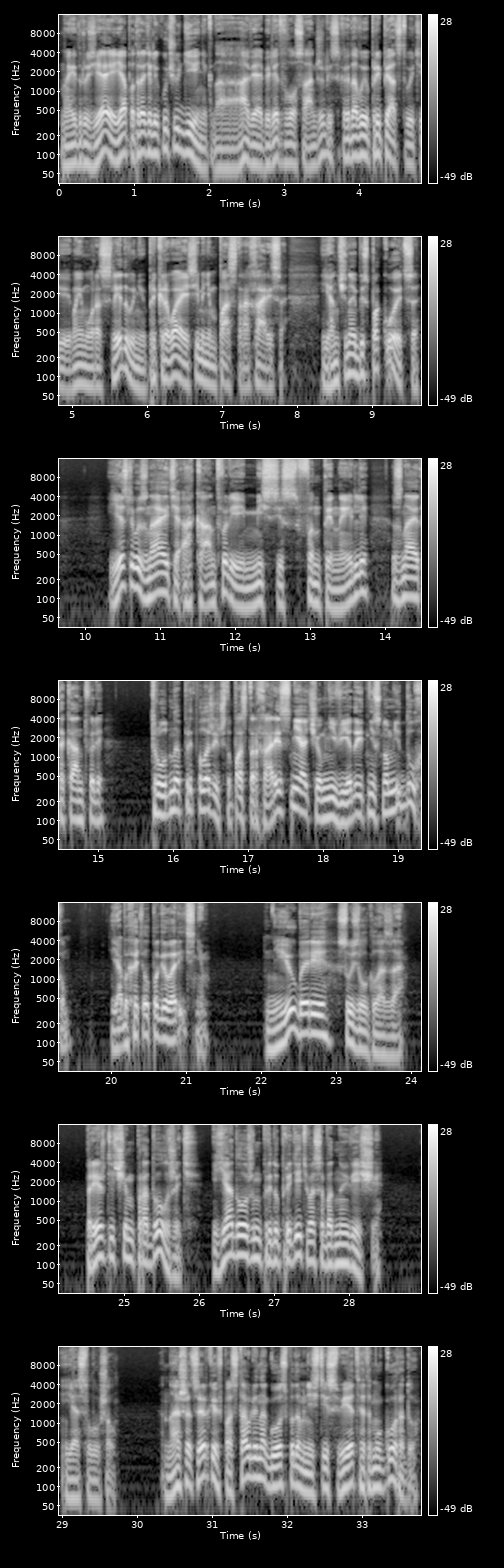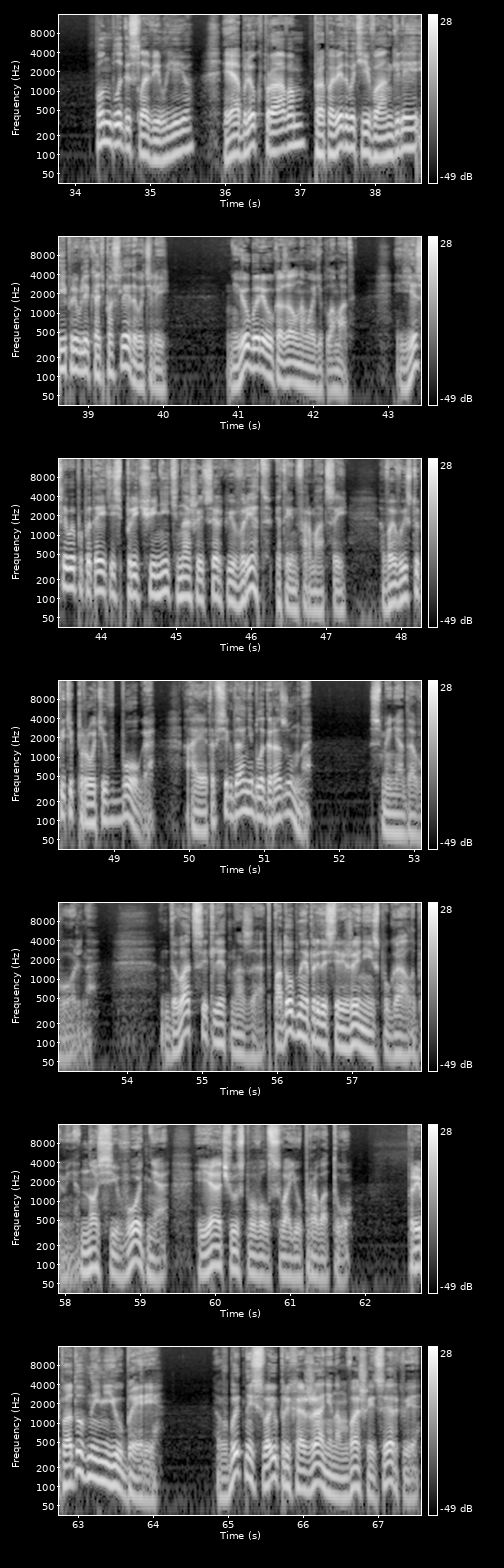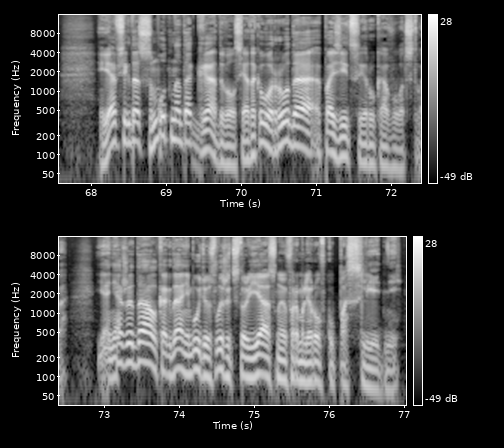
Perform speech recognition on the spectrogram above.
Мои друзья и я потратили кучу денег на авиабилет в Лос-Анджелес, когда вы препятствуете моему расследованию, прикрываясь именем пастора Харриса, я начинаю беспокоиться. Если вы знаете о Кантвелле и миссис Фонтенелли знает о Кантвелле, трудно предположить, что пастор Харрис ни о чем не ведает ни сном, ни духом. Я бы хотел поговорить с ним». Ньюберри сузил глаза. «Прежде чем продолжить, я должен предупредить вас об одной вещи». Я слушал. «Наша церковь поставлена Господом нести свет этому городу. Он благословил ее и облег правом проповедовать Евангелие и привлекать последователей». Ньюберри указал на мой дипломат. «Если вы попытаетесь причинить нашей церкви вред этой информацией, вы выступите против Бога а это всегда неблагоразумно. С меня довольно. Двадцать лет назад подобное предостережение испугало бы меня, но сегодня я чувствовал свою правоту. Преподобный Ньюберри, в бытность свою прихожанином вашей церкви я всегда смутно догадывался о такого рода позиции руководства. Я не ожидал когда-нибудь услышать столь ясную формулировку «последний».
